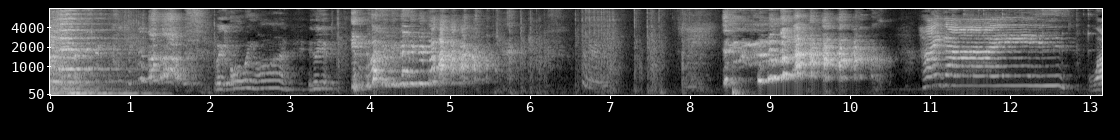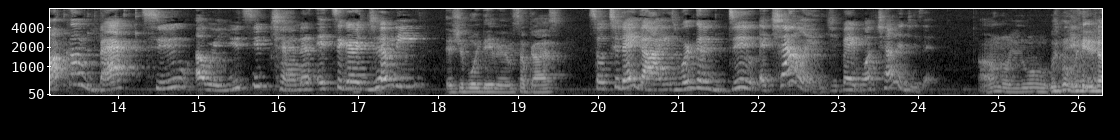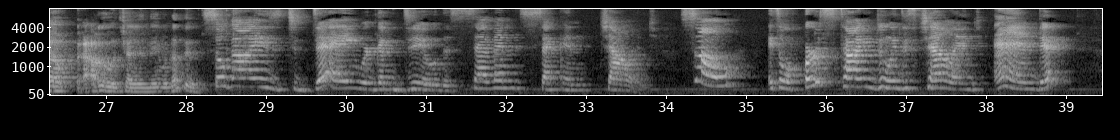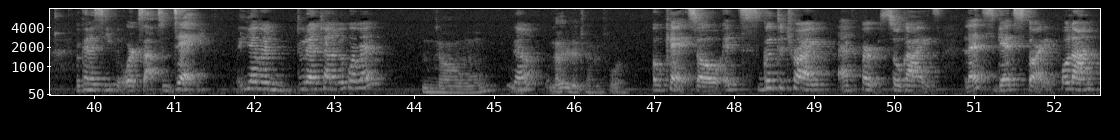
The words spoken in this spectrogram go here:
wait, oh wait, hold on. Is it your- Hi guys! Welcome back to our YouTube channel. It's your girl Jody. It's your boy David. What's up, guys? So today guys, we're gonna do a challenge. Babe, what challenge is it? I don't know. You're the one who made it up. I don't know the challenge name or nothing. So guys, today we're gonna do the seven second challenge. So it's our first time doing this challenge and we're gonna see if it works out today. You ever do that challenge before, babe? No. No? Never did try before. Okay, so it's good to try at first. So guys, let's get started. Hold on.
